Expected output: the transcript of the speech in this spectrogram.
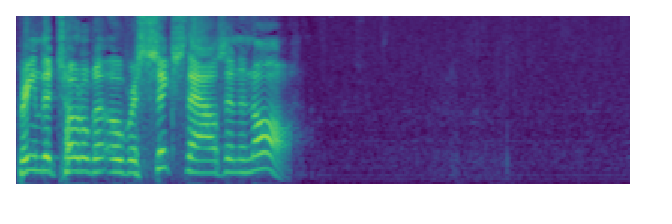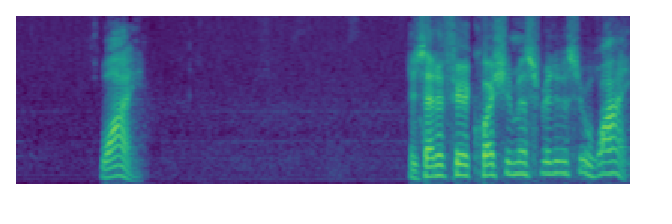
bringing the total to over 6,000 in all. Why? Is that a fair question, Mr. Producer? Why?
